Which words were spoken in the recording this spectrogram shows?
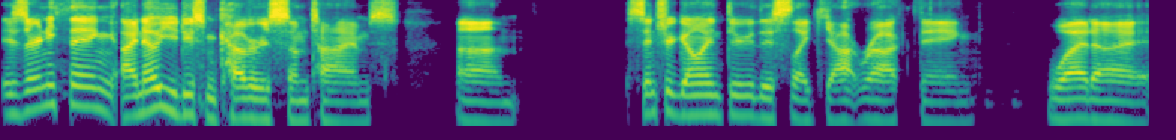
is there anything? I know you do some covers sometimes. Um, since you're going through this like yacht rock thing, what uh,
